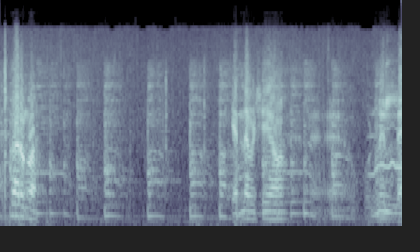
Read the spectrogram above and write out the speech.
உட்காருங்க. என்ன விஷயம்? ஒண்ணு இல்ல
